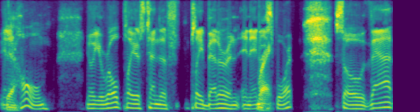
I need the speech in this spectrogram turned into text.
and yeah. at home you know your role players tend to f- play better in, in any right. sport so that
